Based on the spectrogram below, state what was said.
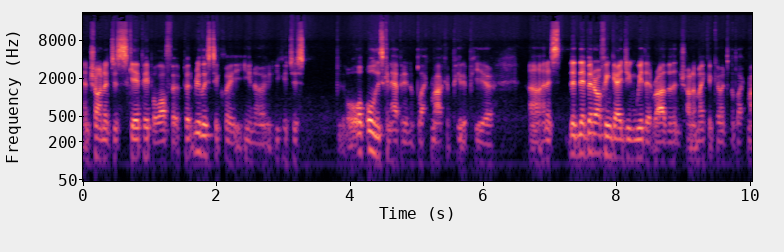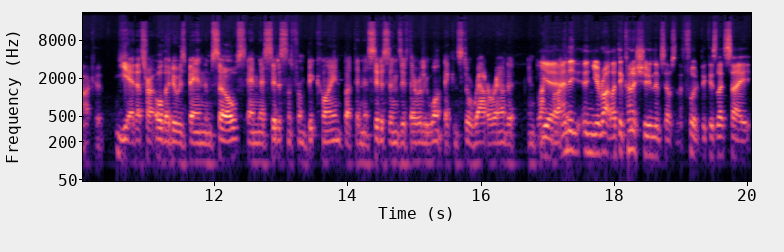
and trying to just scare people off it. But realistically, you know, you could just all, all this can happen in a black market peer to peer uh, and it's they're better off engaging with it rather than trying to make it go into the black market. Yeah, that's right. All they do is ban themselves and their citizens from Bitcoin, but then their citizens, if they really want, they can still route around it in black yeah, market. and and you're right. Like they're kind of shooting themselves in the foot because let's say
